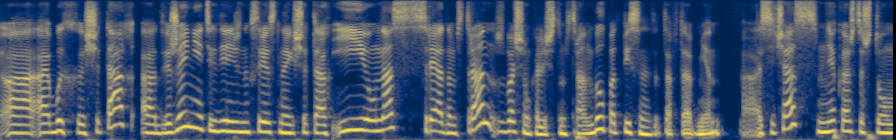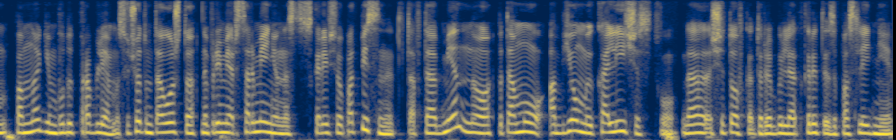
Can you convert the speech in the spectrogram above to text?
о, об их счетах, о движении этих денежных средств на их счетах. И у нас с рядом стран, с большим количеством стран, был подписан этот автообмен. А сейчас, мне кажется, что по многим будут проблемы. С учетом того, что, например, с Арменией у нас, скорее всего, подписан этот автообмен, но по тому объему и количеству да, счетов, которые были открыты за последний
